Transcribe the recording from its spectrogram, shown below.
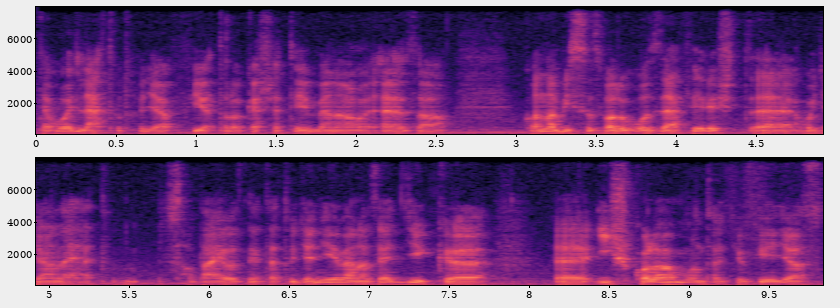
Te hogy látod, hogy a fiatalok esetében a, ez a kannabiszhoz való hozzáférést eh, hogyan lehet szabályozni? Tehát ugye nyilván az egyik eh, iskola, mondhatjuk így, azt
